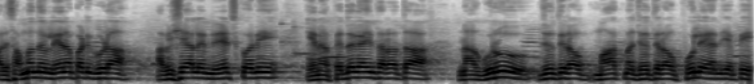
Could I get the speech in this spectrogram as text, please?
మరి సంబంధం లేనప్పటికీ కూడా ఆ విషయాలను నేర్చుకొని ఈయన పెద్దగా అయిన తర్వాత నా గురువు జ్యోతిరావు మహాత్మా జ్యోతిరావు పూలే అని చెప్పి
